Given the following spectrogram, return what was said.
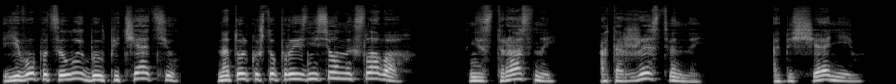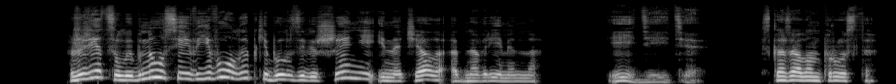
Его поцелуй был печатью на только что произнесенных словах, не страстной, а торжественной обещанием. Жрец улыбнулся, и в его улыбке было завершение и начало одновременно. «Идите», — сказал он просто.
